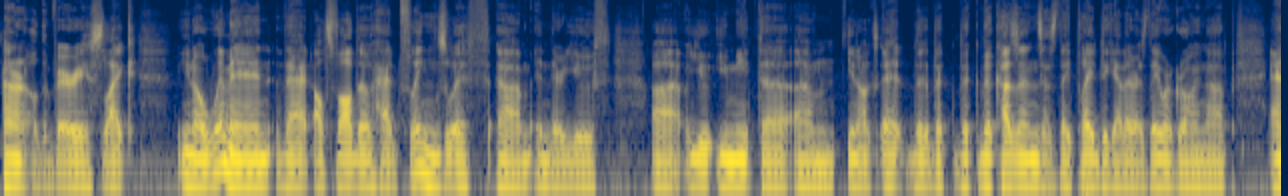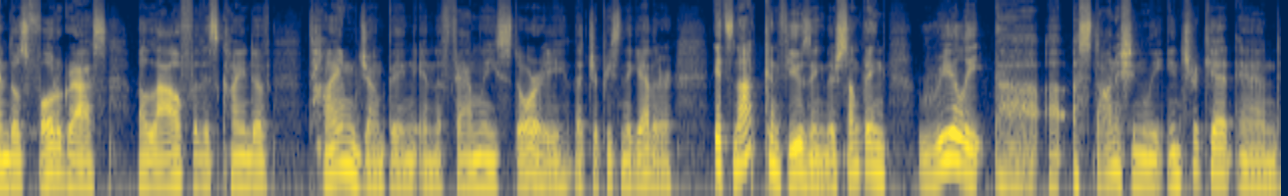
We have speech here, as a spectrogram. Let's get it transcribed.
I don't know, the various like, you know, women that Osvaldo had flings with um, in their youth uh, you you meet the um, you know eh, the, the, the the cousins as they played together as they were growing up, and those photographs allow for this kind of time jumping in the family story that you're piecing together. It's not confusing. There's something really uh, uh, astonishingly intricate and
